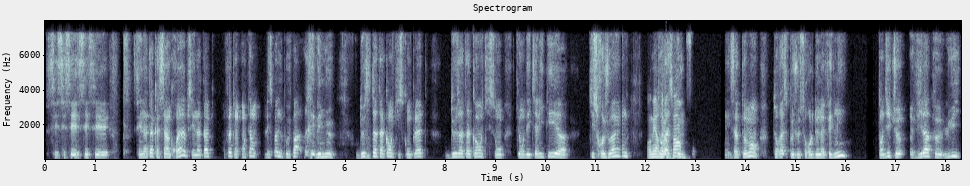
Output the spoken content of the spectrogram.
C'est une attaque assez incroyable. C'est une attaque. En fait, en, en termes, l'Espagne ne pouvait pas rêver mieux. Deux attaquants qui se complètent, deux attaquants qui sont qui ont des qualités qui se rejoignent. Au meilleur de leur forme. peut- Exactement. Torres peut jouer ce rôle de neuf et demi, tandis que Villa peut lui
